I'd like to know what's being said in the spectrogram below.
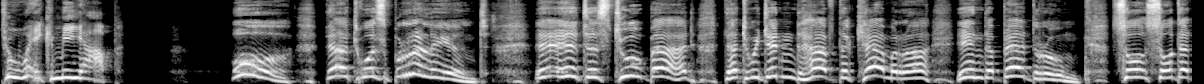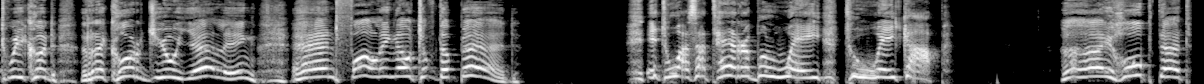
to wake me up. Oh, that was brilliant! It is too bad that we didn't have the camera in the bedroom, so so that we could record you yelling and falling out of the bed. It was a terrible way to wake up. I hope that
